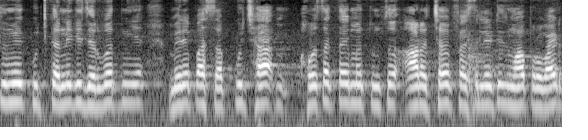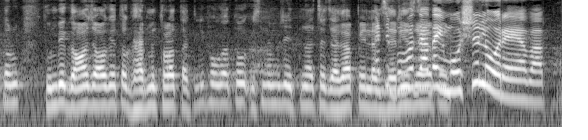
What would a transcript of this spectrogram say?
तुम्हें कुछ करने की ज़रूरत नहीं है मेरे पास सब कुछ है हो सकता है मैं तुमसे और अच्छा फैसिलिटीज़ वहाँ प्रोवाइड करूँ तुम भी गाँव जाओगे तो घर में थोड़ा तकलीफ़ होगा तो इसने मुझे इतना अच्छा जगह पे अच्छा लग्जरी ज़्यादा इमोशनल हो रहे हैं अब आप।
